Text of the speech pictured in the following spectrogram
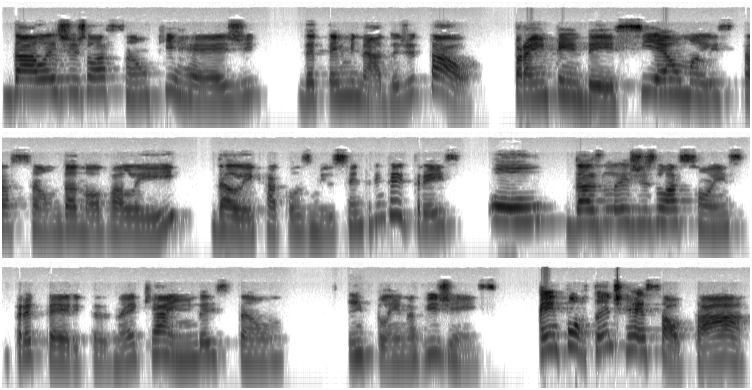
da legislação que rege determinado edital, para entender se é uma licitação da nova lei, da Lei 14.133, ou das legislações pretéritas, né, que ainda estão em plena vigência. É importante ressaltar,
